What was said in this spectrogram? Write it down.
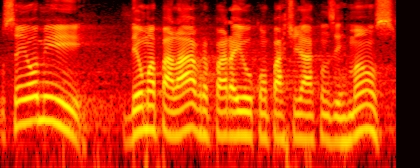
O Senhor me deu uma palavra para eu compartilhar com os irmãos.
